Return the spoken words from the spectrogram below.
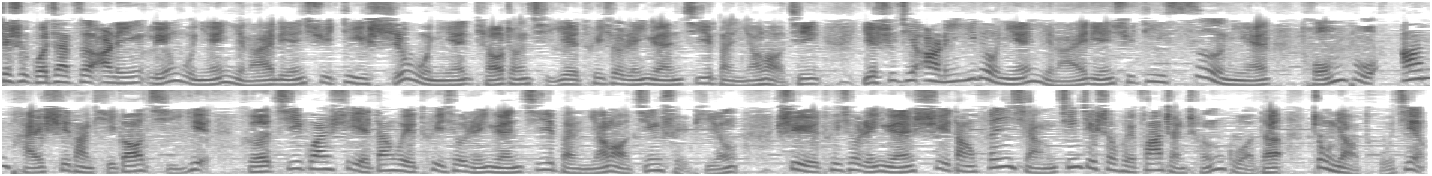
这是国家自二零零五年以来连续第十五年调整企业退休人员基本养老金，也是继二零一六年以来连续第四年同步。安排适当提高企业和机关事业单位退休人员基本养老金水平，是退休人员适当分享经济社会发展成果的重要途径，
